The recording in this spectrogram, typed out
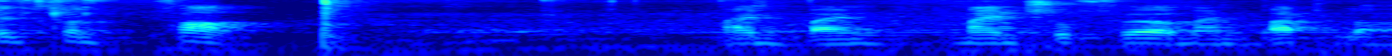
Jetzt von fahr. Mein, mein, mein Chauffeur, mein Butler.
